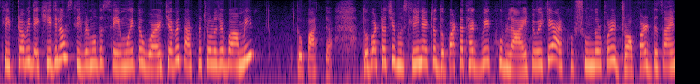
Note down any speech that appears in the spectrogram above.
স্লিভটা আমি দেখিয়ে দিলাম। স্লিভের মধ্যে সেম ওয়েতে ওয়ার্ক যাবে। তারপরে চলে যাব আমি দোপাট্টা। দোপাট্টা হচ্ছে মুসলিন একটা দোপাট্টা থাকবে খুব লাইট ওয়েটে আর খুব সুন্দর করে ড্রপার ডিজাইন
